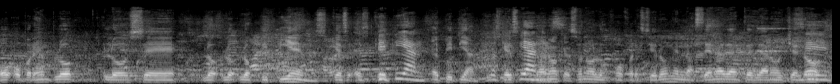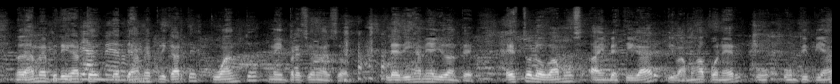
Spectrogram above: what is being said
O, o, por ejemplo, los, eh, lo- lo- los pipiens. Que es, es que- Pipián. El pipián. Los que es- pipianes. no, no, que eso nos los ofrecieron en la cena de antes de anoche. No, Sí, no déjame, explicarte, déjame explicarte cuánto me impresionó eso. Le dije a mi ayudante, esto lo vamos a investigar y vamos a poner un, un pipián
